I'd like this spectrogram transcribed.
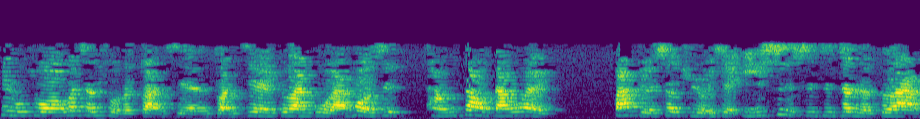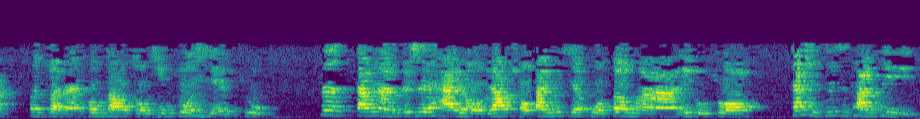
例如说卫生所的转衔转介个案过来，或者是长照单位发掘社区有一些疑似失智症的个案，会转来公照中心做协助。那当然就是还有要筹办一些活动啊，例如说家属支持团体、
